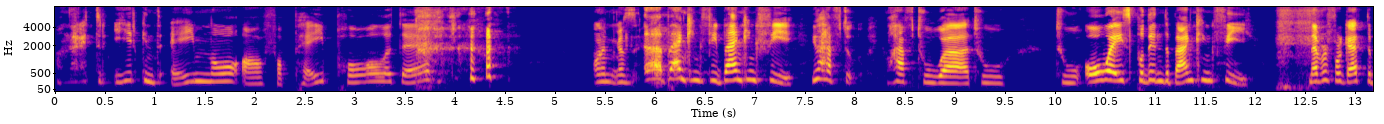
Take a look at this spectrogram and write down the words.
Und dann hat er irgendeinem noch angefangen Paypalen dort. Und dann so, uh, banking fee, banking fee. You have to, you have to, uh, to, to always put in the banking fee. Never forget the...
